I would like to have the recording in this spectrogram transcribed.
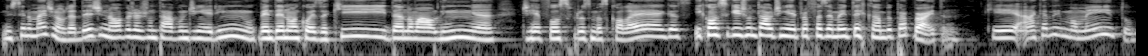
no ensino médio, não, já desde nova eu já juntava um dinheirinho, vendendo uma coisa aqui, dando uma aulinha de reforço para os meus colegas, e consegui juntar o dinheiro para fazer meu intercâmbio para Brighton. Que naquele momento,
